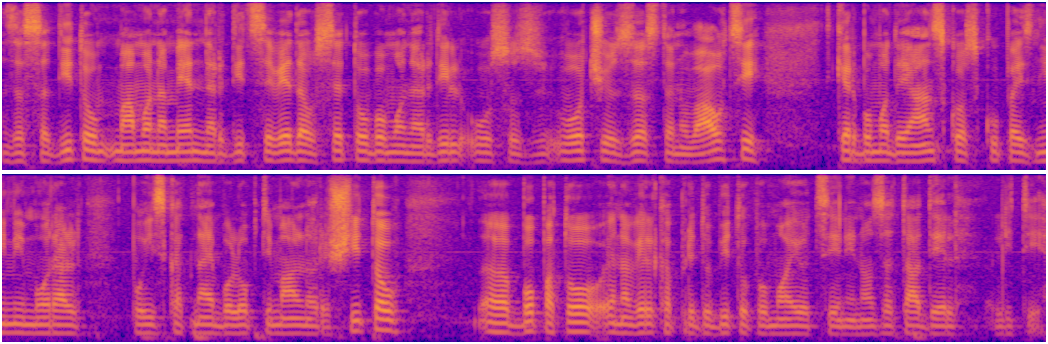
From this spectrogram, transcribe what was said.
zasaditev imamo namen narediti. Seveda vse to bomo naredili v sozvočju s stanovalci, ker bomo dejansko skupaj z njimi morali poiskati najbolj optimalno rešitev. bo pa to ena velika pridobitev po moji oceni, no, za ta del Litije.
